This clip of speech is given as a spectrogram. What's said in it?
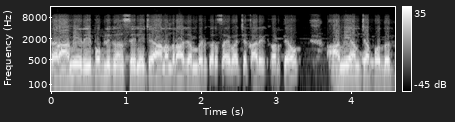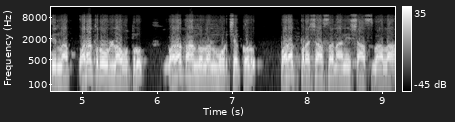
तर आम्ही रिपब्लिकन सेनेचे आनंदराज आंबेडकर साहेबांचे कार्यकर्ते आहोत. आम्ही आमच्या पद्धतीनं परत रोडला उतरू परत आंदोलन मोर्चे करू परत प्रशासन आणि शासनाला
